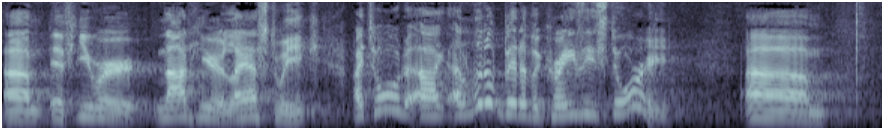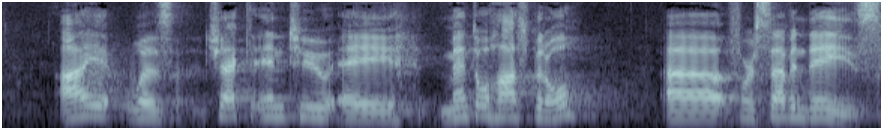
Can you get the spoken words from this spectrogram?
Um, if you were not here last week, I told uh, a little bit of a crazy story. Um, I was checked into a mental hospital uh, for seven days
